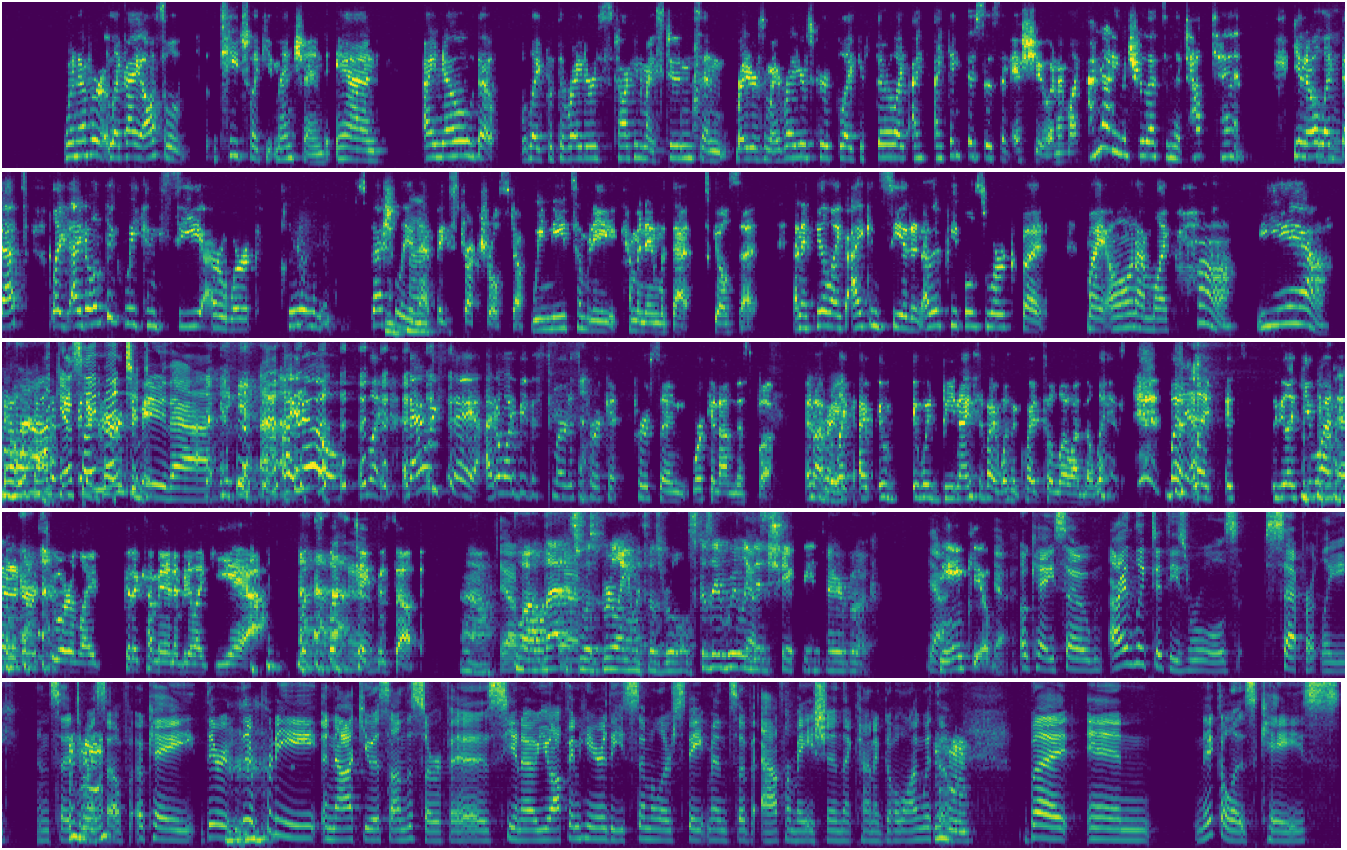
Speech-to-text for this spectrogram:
whenever, like I also teach, like you mentioned, and I know that like with the writers talking to my students and writers in my writers group, like if they're like, I, I think this is an issue, and I'm like, I'm not even sure that's in the top ten. You know, like that's like I don't think we can see our work clearly, especially in Mhm. that big structural stuff. We need somebody coming in with that skill set. And I feel like I can see it in other people's work, but my own, I'm like, huh, yeah. that Wow. I guess I meant to me. do that. I know. I'm like, and I always say, I don't want to be the smartest per- person working on this book. And I'm Right. like, I, it, it would be nice if I wasn't quite so low on the list. But Yeah. like, it's like you want editors who are like going to come in and be like, yeah, let's let's take this up. Oh. Yeah. Well, that Yeah. was brilliant with those rules because they really Yes. did shape the entire book. Yeah. Thank you. Yeah. Okay, so I looked at these rules separately and said to Mm-hmm. myself, okay, they're they're pretty innocuous on the surface. You know, you often hear these similar statements of affirmation that kind of go along with them. Mm-hmm. But in Nicola's case,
